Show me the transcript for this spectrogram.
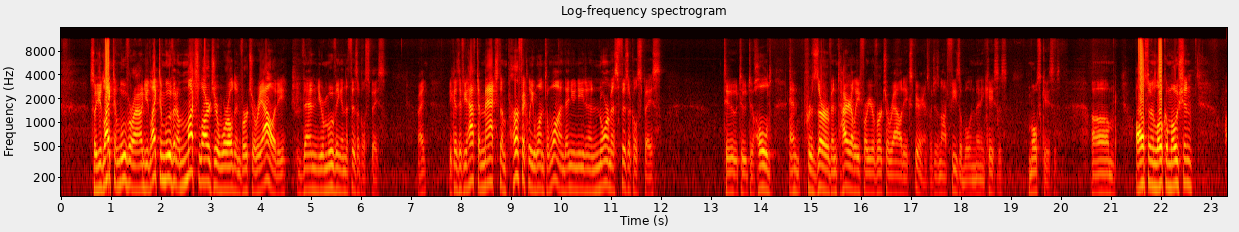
So, you'd like to move around, you'd like to move in a much larger world in virtual reality than you're moving in the physical space, right. Because if you have to match them perfectly one to one then you need an enormous physical space to, to, to hold and preserve entirely for your virtual reality experience which is not feasible in many cases, most cases. Um, also in locomotion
